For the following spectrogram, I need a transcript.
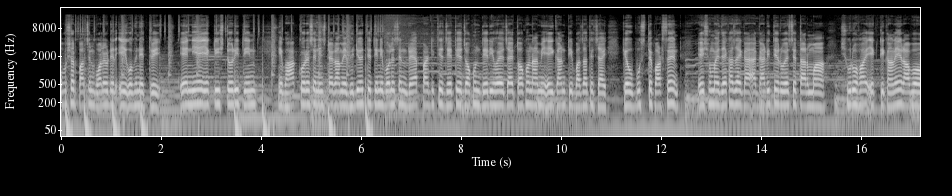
অবসর পাচ্ছেন বলিউডের এই অভিনেত্রী। এ নিয়ে একটি স্টোরি তিনি ভাগ করেছেন ইনস্টাগ্রামে ভিডিওতে তিনি বলেছেন র্যাপ পার্টিতে যেতে যখন দেরি হয়ে যায়, তখন আমি এই গানটি বাজাতে চাই। কেউ বুঝতে পারছেন? এই সময় দেখা যায় গাড়িতে রয়েছে তার মা। শুরু হয় একটি গানের আবহ।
